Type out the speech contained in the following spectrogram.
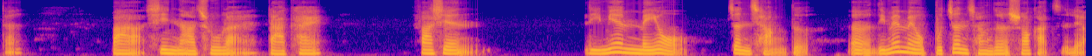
单，把信拿出来打开，发现里面没有正常的。嗯，里面没有不正常的刷卡资料，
